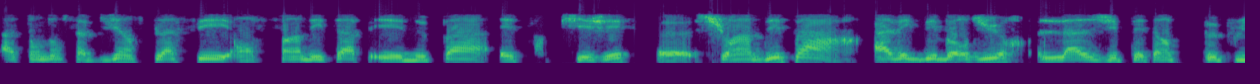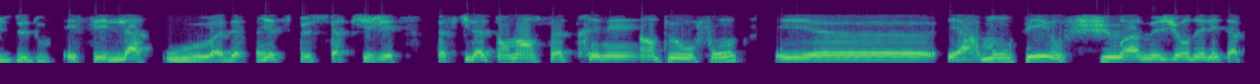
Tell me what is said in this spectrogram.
a tendance à bien se placer en fin d'étape et ne pas être piégé. sur un départ avec des bordures, là, j'ai peut-être un peu plus de doute. Et c'est là où Adam Yates peut se faire piéger parce qu'il a tendance à traîner un peu au fond et, et à remonter au fur et à mesure de l'étape.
